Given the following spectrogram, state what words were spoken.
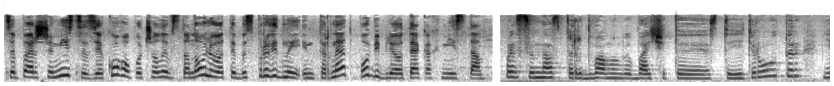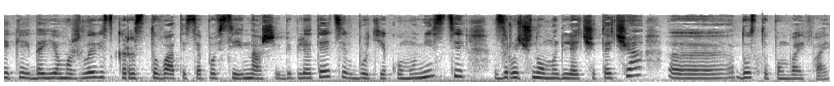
Це перше місце, з якого почали встановлювати безпровідний інтернет по бібліотеках міста. Ось у нас перед вами ви бачите стоїть роутер, який дає можливість користуватися по всій нашій бібліотеці в будь-якому місці, зручному для читача е, доступом Wi-Fi.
